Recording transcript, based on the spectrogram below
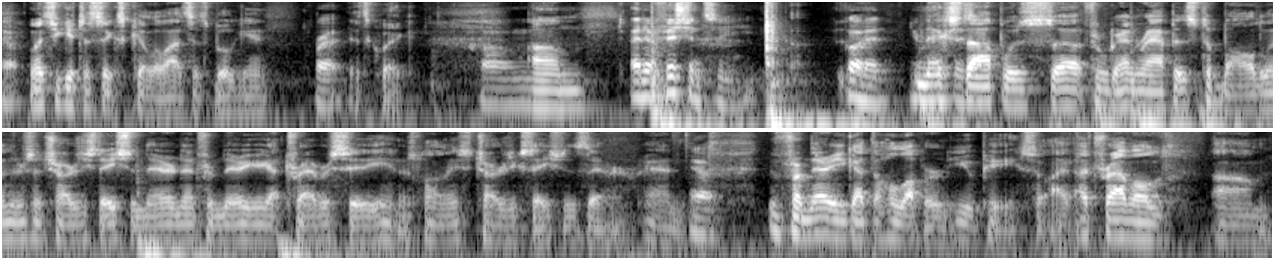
Yep. Once you get to six kilowatts, it's boogieing. Right. It's quick. Um, Um, and efficiency. Go ahead. You Next stop was uh, from Grand Rapids to Baldwin. There's a charging station there, and then from there you got Traverse City, and there's plenty of charging stations there. And Yeah. from there you got the whole upper UP. So I, I traveled. Um,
